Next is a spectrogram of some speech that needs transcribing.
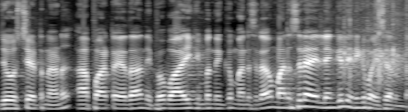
ജോസ് ചേട്ടനാണ്. ആ പാട്ട് ഏതാന്ന് ഇപ്പൊ വായിക്കുമ്പോൾ നിങ്ങൾക്ക് മനസ്സിലാവും. മനസ്സിലായില്ലെങ്കിൽ എനിക്ക് പൈസ തരണ്ട.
